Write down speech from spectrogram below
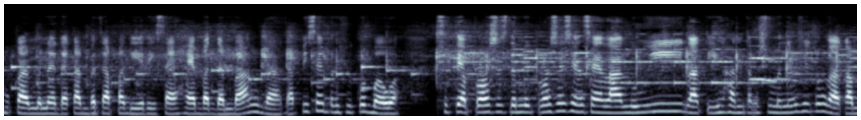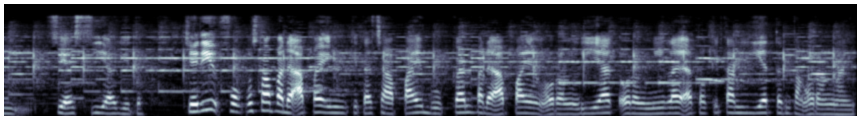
bukan menandakan betapa diri saya hebat dan bangga. Tapi saya bersyukur bahwa setiap proses demi proses yang saya lalui, latihan terus menerus itu nggak akan sia-sia gitu. Jadi fokuslah pada apa yang kita capai, bukan pada apa yang orang lihat, orang nilai, atau kita lihat tentang orang lain.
